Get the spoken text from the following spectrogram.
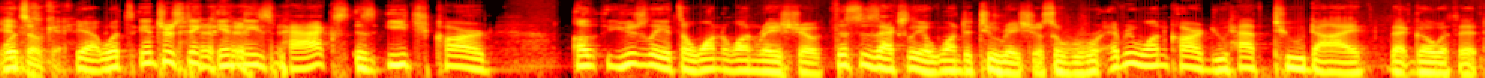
It's What's- okay. Yeah, what's interesting in these packs is each card. Uh, usually it's a one to one ratio. This is actually a one to two ratio. So for every one card, you have two die that go with it,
